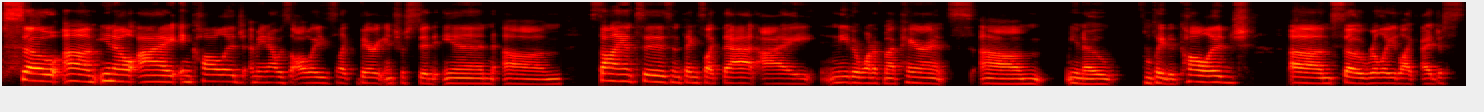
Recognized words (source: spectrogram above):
So, um, you know, I in college, I mean, I was always like very interested in um, sciences and things like that. I neither one of my parents, um, you know, completed college. Um, so really, like, I just,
